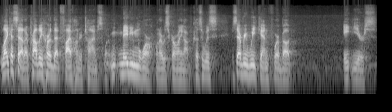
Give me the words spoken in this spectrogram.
Like I said, I probably heard that 500 times, maybe more when I was growing up, because it was, it was every weekend for about eight years.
